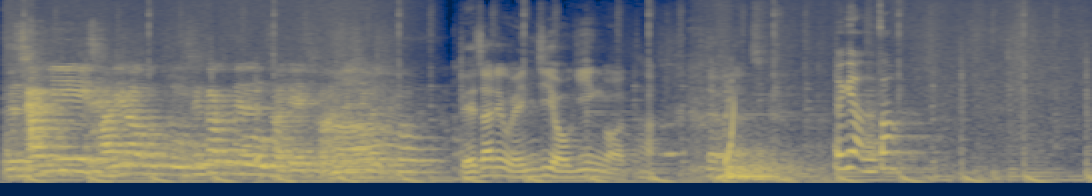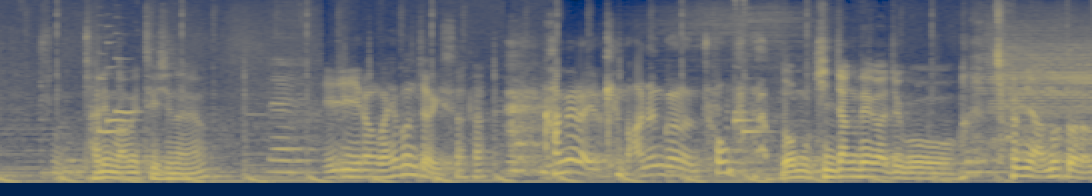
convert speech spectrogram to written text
근데 자기 자리라고 좀 생각되는 자리에 좀 앉으시면 돼요. 내 자리가 왠지 여기인 것 같아. 여기 앉아. 자리 마음에 드시나요? 이, 이런 거 해본 적 있어? 다? 카메라 이렇게 많은 거는 처음 봐. 너무 긴장돼가지고 잠이 안 오더라고.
